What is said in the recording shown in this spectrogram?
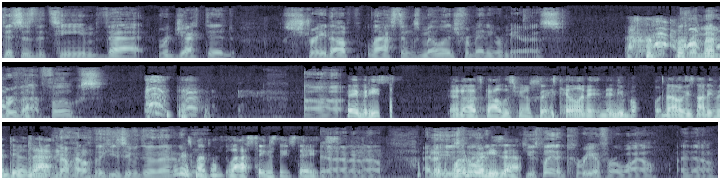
this is the team that rejected straight up Lastings Milledge for Manny Ramirez. Remember that, folks. Uh, hey, but he's and uh, it's Valdez. Know, he's killing it in Indy, but no, he's not even doing that. No, I don't think he's even doing that. Where's my buddy Lastings these days? Yeah, I don't know. I know. He was wonder where he's at. He was playing in Korea for a while. I know.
